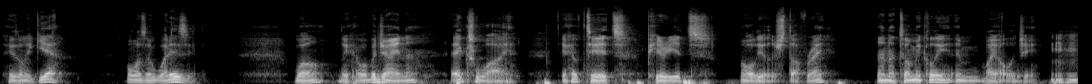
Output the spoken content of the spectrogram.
He's like, yeah. I was like, what is it? Well, they have a vagina, XY, they have tits, periods, all the other stuff, right? Anatomically and biology. hmm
